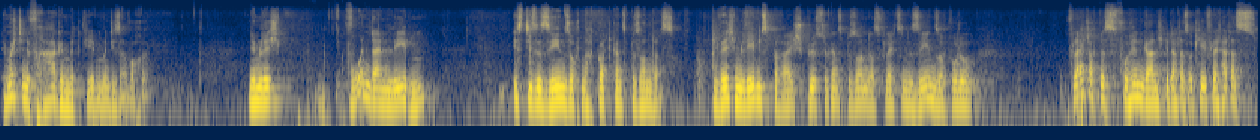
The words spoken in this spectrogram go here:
ich möchte dir eine Frage mitgeben in dieser Woche. Nämlich, wo in deinem Leben ist diese Sehnsucht nach Gott ganz besonders? In welchem Lebensbereich spürst du ganz besonders vielleicht so eine Sehnsucht, wo du vielleicht auch bis vorhin gar nicht gedacht hast, okay, vielleicht hat das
